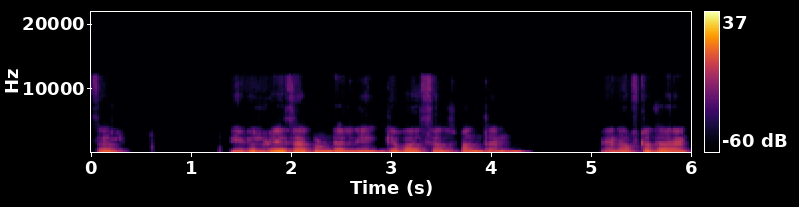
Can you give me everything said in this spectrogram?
So we will raise our Kundalini, give ourselves Bandhan, and after that,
